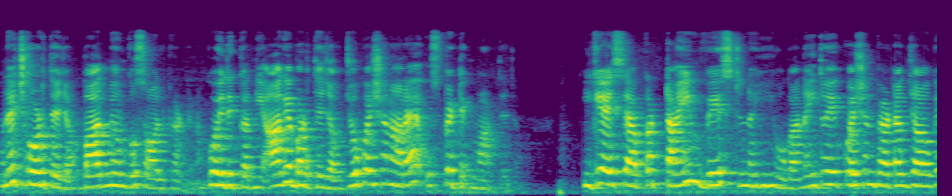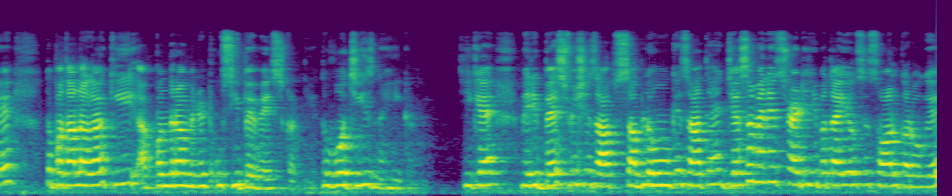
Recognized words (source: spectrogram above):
उन्हें छोड़ते जाओ। बाद में उनको सॉल्व कर देना। कोई दिक्कत नहीं। आगे बढ़ते जाओ। जो क्वेश्चन आ रहा है, उस पर टिक मारते जाओ। ठीक है? इससे आपका टाइम वेस्ट नहीं होगा। नहीं तो एक क्वेश्चन पे अटक जाओगे तो पता लगा कि पंद्रह मिनट उसी पे वेस्ट कर दिए। तो वो चीज़ नहीं करनी। ठीक है? मेरी बेस्ट विशेष आप सब लोगों के साथ हैं। जैसा मैंने स्ट्रेटेजी बताई है, उसे सॉल्व करोगे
